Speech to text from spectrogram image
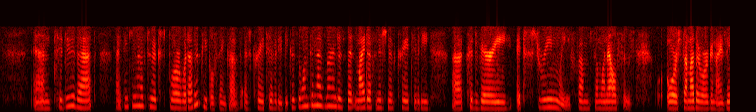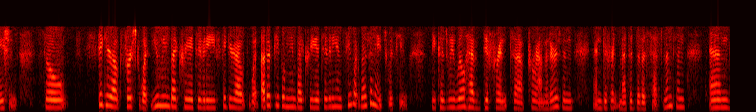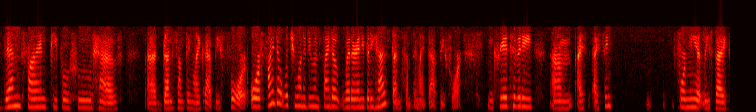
And to do that, I think you have to explore what other people think of as creativity because the one thing I've learned is that my definition of creativity uh, could vary extremely from someone else's or some other organization's. So figure out first what you mean by creativity, figure out what other people mean by creativity, and see what resonates with you. Because we will have different uh, parameters and, and different methods of assessment, and and then find people who have uh, done something like that before, or find out what you want to do and find out whether anybody has done something like that before. And creativity, um, I I think, for me at least, I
